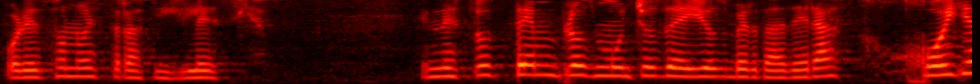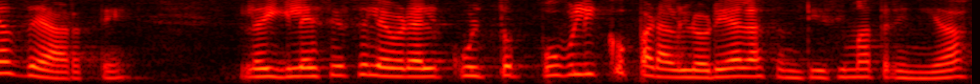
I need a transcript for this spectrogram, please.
por eso nuestras iglesias. En estos templos, muchos de ellos verdaderas joyas de arte, la Iglesia celebra el culto público para gloria de la Santísima Trinidad.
